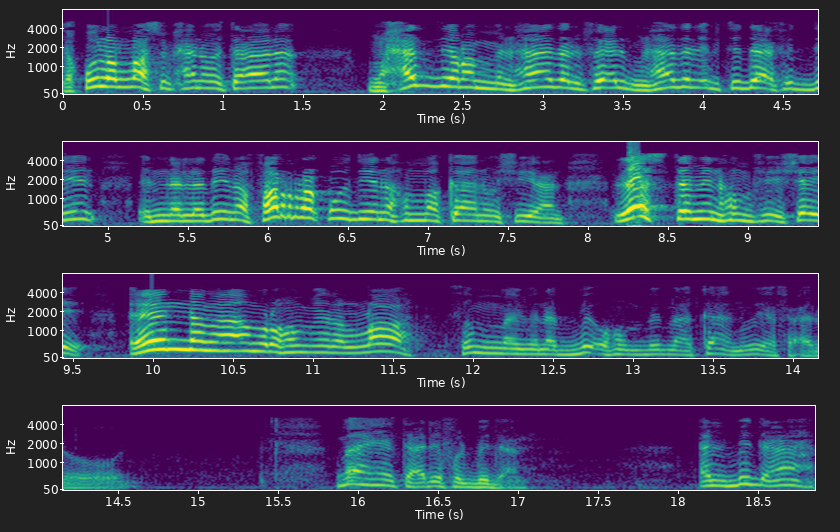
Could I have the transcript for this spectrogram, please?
يقول الله سبحانه وتعالى محذرا من هذا الفعل من هذا الابتداع في الدين إن الذين فرقوا دينهم وكانوا شيعا. لست منهم في شيء إنما أمرهم إلى الله ثم ينبئهم بما كانوا يفعلون. ما هي تعريف البدعة؟ البدعة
